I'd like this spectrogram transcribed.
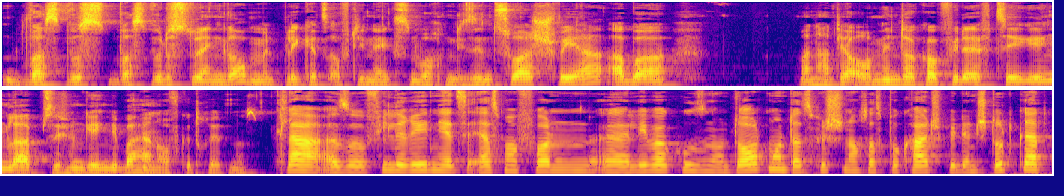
Was, wirst, was würdest du denn glauben mit Blick jetzt auf die nächsten Wochen? Die sind zwar schwer, aber man hat ja auch im Hinterkopf, wie der FC gegen Leipzig und gegen die Bayern aufgetreten ist. Klar, also viele reden jetzt erstmal von äh, Leverkusen und Dortmund, dazwischen noch das Pokalspiel in Stuttgart.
